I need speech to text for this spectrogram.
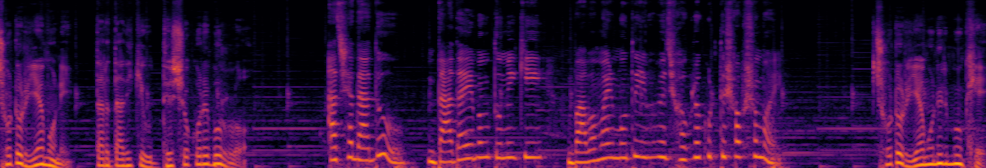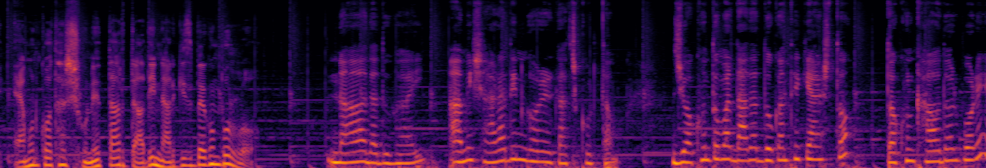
ছোট রিয়ামণি তার দাদিকে উদ্দেশ্য করে বলল আচ্ছা দাদু দাদা এবং তুমি কি বাবা মায়ের মতো এভাবে ঝগড়া করতে সবসময়? ছোট রিয়ামণির মুখে এমন কথা শুনে তার দাদি নার্গিস বেগম বলল না দাদু ভাই আমি সারাদিন ঘরের কাজ করতাম। যখন তোমার দাদার দোকান থেকে আসতো তখন খাওয়া দাওয়ার পরে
